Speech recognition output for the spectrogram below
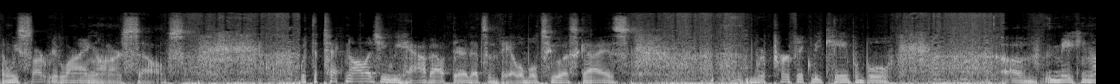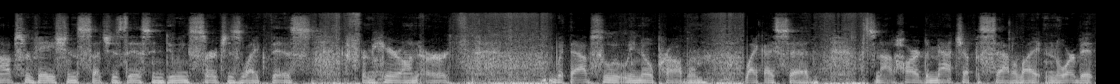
And we start relying on ourselves. With the technology we have out there that's available to us, guys, we're perfectly capable of making observations such as this and doing searches like this from here on Earth with absolutely no problem. Like I said, it's not hard to match up a satellite in orbit.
